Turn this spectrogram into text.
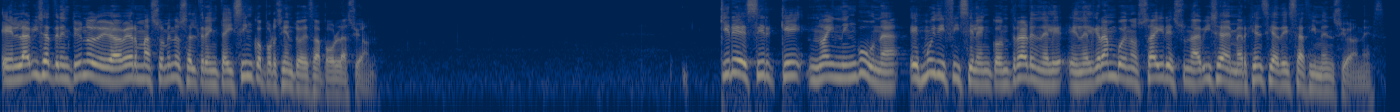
en la Villa 31 debe haber más o menos el 35% de esa población. Quiere decir que no hay ninguna, es muy difícil encontrar en el, en el, Gran Buenos Aires una villa de emergencia de esas dimensiones.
